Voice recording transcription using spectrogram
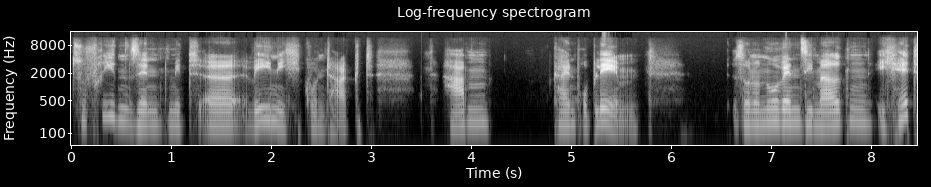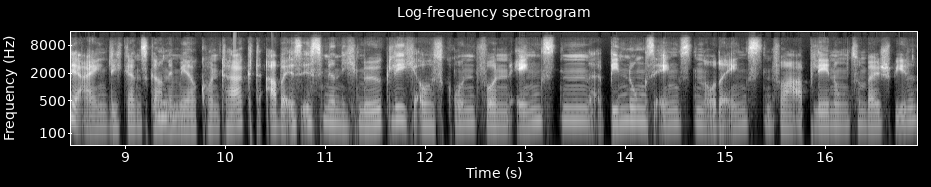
zufrieden sind mit äh, wenig Kontakt, haben kein Problem sondern nur wenn sie merken, ich hätte eigentlich ganz gerne mhm. mehr Kontakt, aber es ist mir nicht möglich aus Grund von Ängsten, Bindungsängsten oder Ängsten vor Ablehnung zum Beispiel.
